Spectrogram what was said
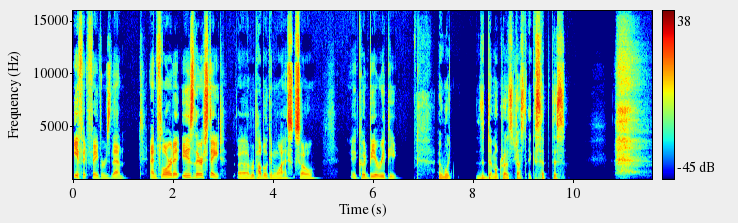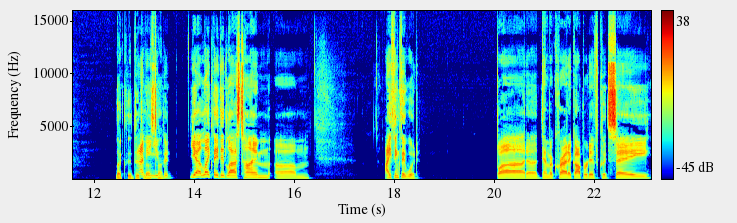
if it favors them. And Florida is their state, uh, Republican wise. So it could be a repeat. And would the Democrats just accept this? Like they did I last mean, you time. could, yeah, like they did last time. Um, I think they would, but a Democratic operative could say,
